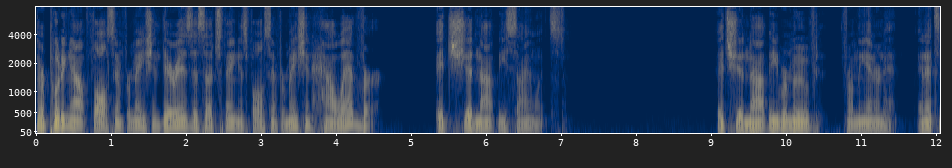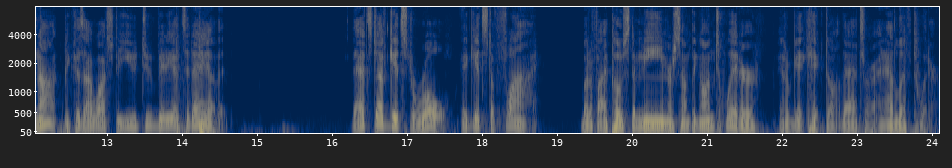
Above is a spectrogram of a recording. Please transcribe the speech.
They're putting out false information. There is a such thing as false information. However, it should not be silenced. It should not be removed from the internet. And it's not because I watched a YouTube video today of it. That stuff gets to roll, it gets to fly. But if I post a meme or something on Twitter, it'll get kicked off. That's all right. I left Twitter.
